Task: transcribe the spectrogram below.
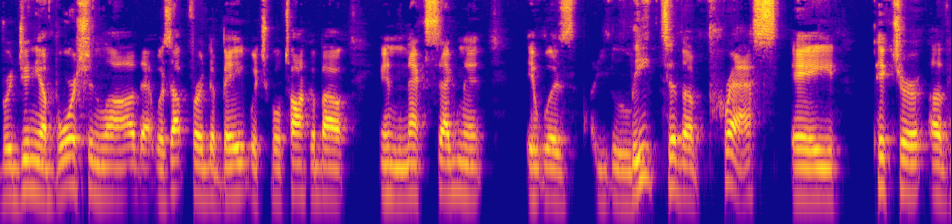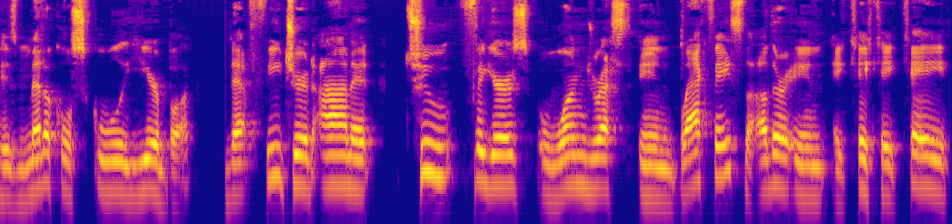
Virginia abortion law that was up for debate, which we'll talk about in the next segment. It was leaked to the press a picture of his medical school yearbook that featured on it two figures, one dressed in blackface, the other in a KKK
